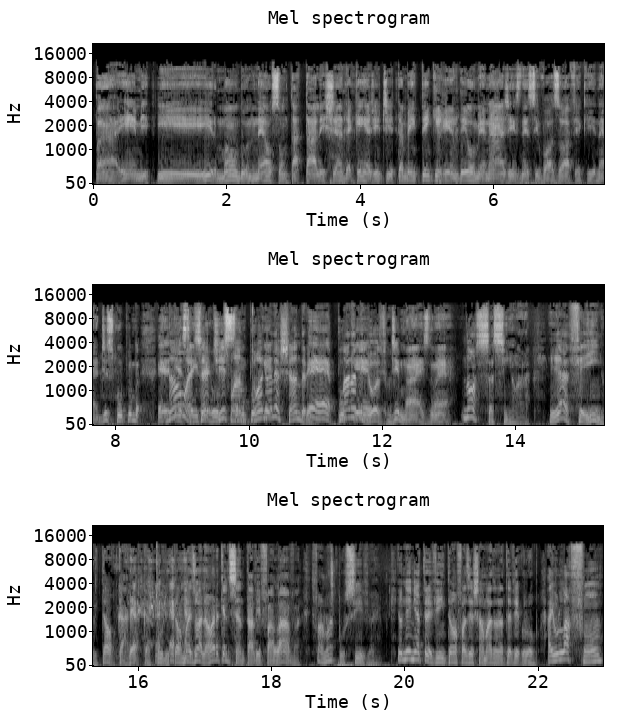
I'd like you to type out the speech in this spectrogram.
Pan AM e irmão do Nelson Tatá Alexandre, a quem a gente também tem que render homenagens nesse voz off aqui, né? Desculpe é, Não, essa é certíssimo, Antônio porque- Alexandre. É, porque Maravilhoso. Demais, não é? Nossa senhora. E é feinho e tal, careca, tudo e tal. Mas olha, a hora que ele sentava e falava, você fala, não é possível. Eu nem me atrevi então a fazer chamada na TV Globo. Aí o Lafon,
